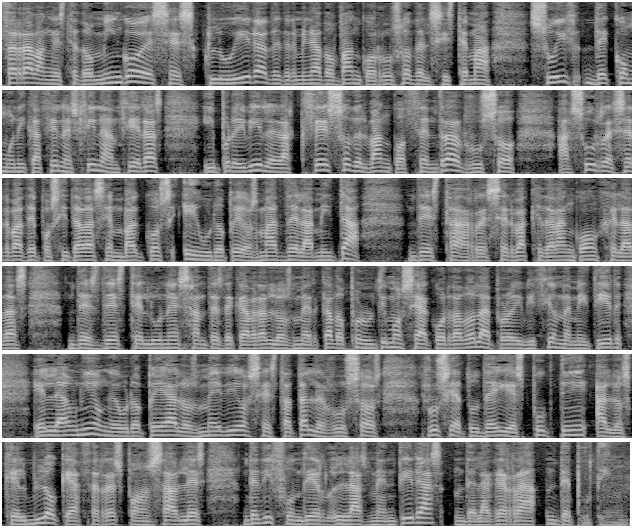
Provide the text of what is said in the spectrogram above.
cerraban este domingo es excluir a determinados bancos rusos del sistema SWIFT de comunicaciones financieras y prohibir el acceso del Banco Central ruso a sus reservas depositadas en bancos europeos. Más de la mitad de estas reservas quedarán congeladas desde este lunes antes de que abran los mercados. Por último, se ha acordado la prohibición de emitir en la Unión Europea los medios estatales rusos Rusia Today y Sputnik, a los que el bloque hace responsables de difundir las mentiras de la guerra de Putin.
